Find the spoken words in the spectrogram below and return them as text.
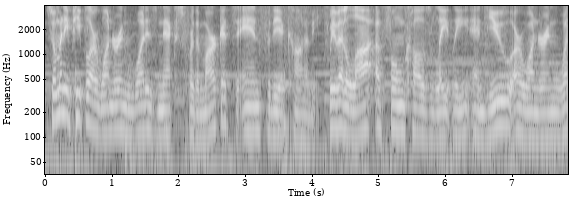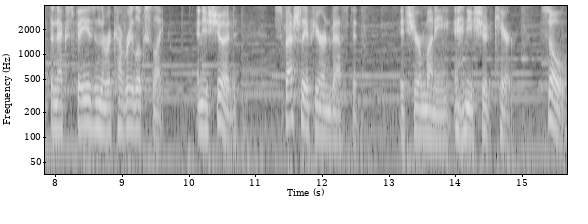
So many people are wondering what is next for the markets and for the economy. We've had a lot of phone calls lately, and you are wondering what the next phase in the recovery looks like. And you should, especially if you're invested. It's your money, and you should care. So,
